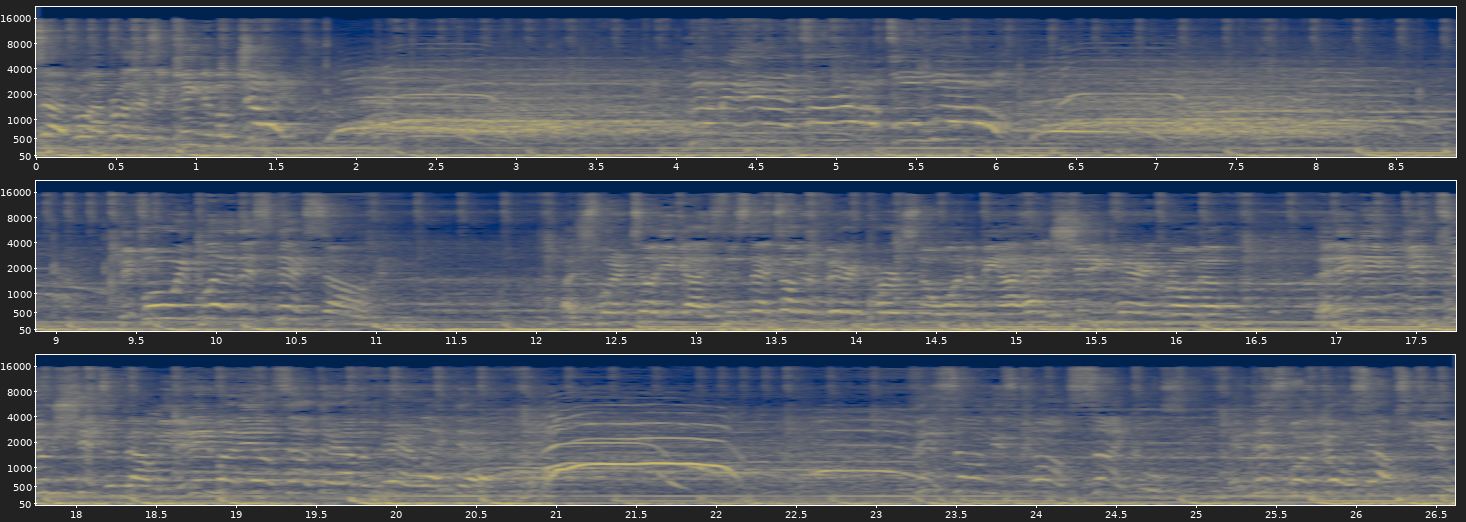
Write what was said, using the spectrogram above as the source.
time for my brothers in Kingdom of Giants! Let me hear it for Alpha Wolf! Before we play this next song, I just want to tell you guys, this next song is a very personal one to me. I had a shitty parent growing up. They didn't give two shits about me. Did anybody else out there have a parent like that? This song is called Cycles, and this one goes out to you.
